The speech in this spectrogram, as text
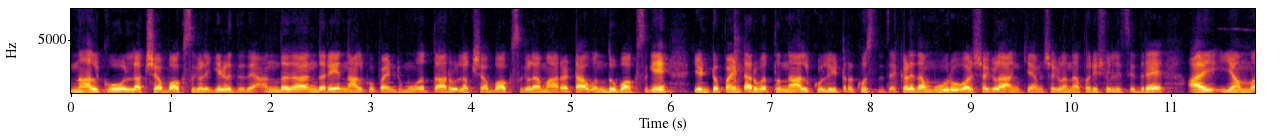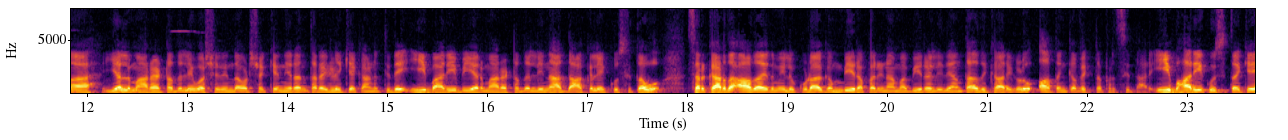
ನಾಲ್ಕು ಲಕ್ಷ ಬಾಕ್ಸ್ಗಳಿಗೆ ಇಳಿದಿದೆ. ಅಂದ, ಅಂದರೆ ನಾಲ್ಕು ಪಾಯಿಂಟ್ ಮೂವತ್ತಾರು ಲಕ್ಷ ಬಾಕ್ಸ್ಗಳ ಮಾರಾಟ ಒಂದು ಬಾಕ್ಸ್ಗೆ ಎಂಟು ಪಾಯಿಂಟ್ ಅರವತ್ತು ನಾಲ್ಕು ಲೀಟರ್ ಕುಸಿದಿದೆ. ಕಳೆದ ಮೂರು ವರ್ಷಗಳ ಅಂಕಿಅಂಶಗಳನ್ನು ಪರಿಶೀಲಿಸಿದ್ರೆ ಐ ಎಂ ಎಲ್ ಮಾರಾಟದಲ್ಲಿ ವರ್ಷದಿಂದ ವರ್ಷಕ್ಕೆ ನಿರಂತರ ಇಳಿಕೆ ಕಾಣುತ್ತಿದೆ. ಈ ಬಾರಿ ಬಿಯರ್ ಮಾರಾಟದಲ್ಲಿನ ದಾಖಲೆ ಕುಸಿತವು ಸರ್ಕಾರದ ಆದಾಯದ ಮೇಲೂ ಕೂಡ ಗಂಭೀರ ಪರಿಣಾಮ ಬೀರಲಿದೆ ಅಂತ ಅಧಿಕಾರಿಗಳು ಆತಂಕ ವ್ಯಕ್ತಪಡಿಸಿದ್ದಾರೆ. ಈ ಭಾರಿ ಕುಸಿತಕ್ಕೆ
